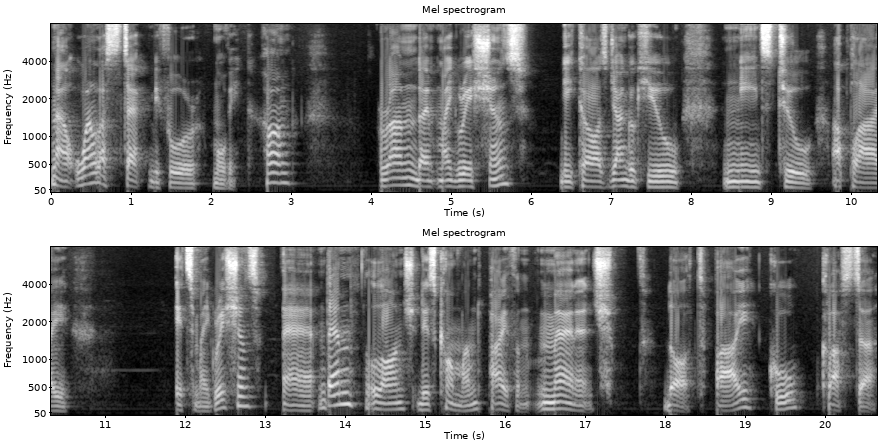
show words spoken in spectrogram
now, one last step before moving on. Run the migrations because Django Q needs to apply its migrations and then launch this command python manage dot py q cluster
